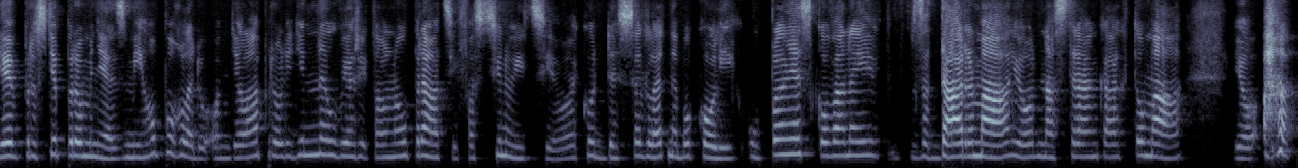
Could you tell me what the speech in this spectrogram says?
je prostě pro mě, z mýho pohledu, on dělá pro lidi neuvěřitelnou práci, fascinující, jo, jako deset let nebo kolik, úplně skovaný zadarma, jo, na stránkách to má, jo, a,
